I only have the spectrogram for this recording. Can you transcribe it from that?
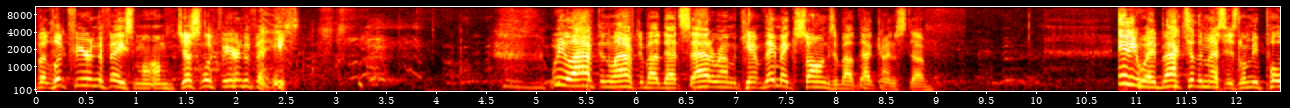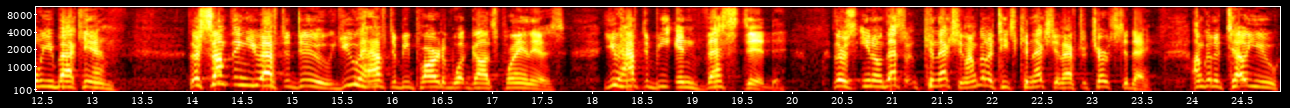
But look fear in the face, mom. Just look fear in the face. we laughed and laughed about that, sat around the camp. They make songs about that kind of stuff. Anyway, back to the message. Let me pull you back in. There's something you have to do. You have to be part of what God's plan is. You have to be invested. There's, you know, that's connection. I'm going to teach connection after church today. I'm going to tell you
